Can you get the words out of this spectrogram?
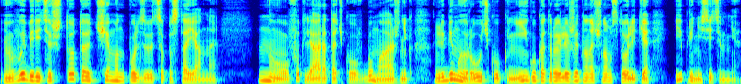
выберите что-то, чем он пользуется постоянно. Ну, футляр от очков, бумажник, любимую ручку, книгу, которая лежит на ночном столике, и принесите мне.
